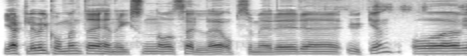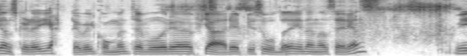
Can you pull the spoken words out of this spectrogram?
Hjertelig velkommen til Henriksen og Selle oppsummerer uh, uken. Og vi ønsker deg hjertelig velkommen til vår uh, fjerde episode i denne serien. Vi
